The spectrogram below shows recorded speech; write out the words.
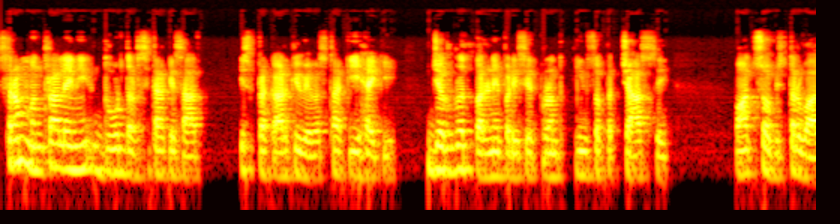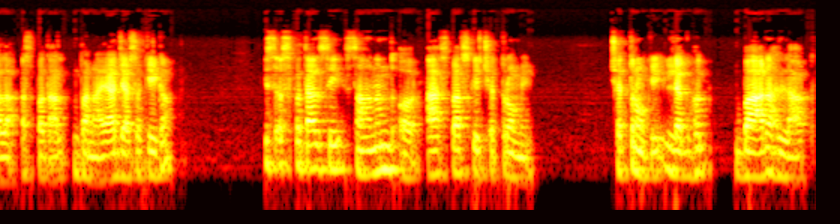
श्रम मंत्रालय ने दूरदर्शिता के साथ इस प्रकार की व्यवस्था की है कि ज़रूरत पड़ने पर इसे तुरंत 350 से 500 बिस्तर वाला अस्पताल बनाया जा सकेगा। इस अस्पताल से सानंद और आसपास के क्षेत्रों में, क्षेत्रों के लगभग 12 लाख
